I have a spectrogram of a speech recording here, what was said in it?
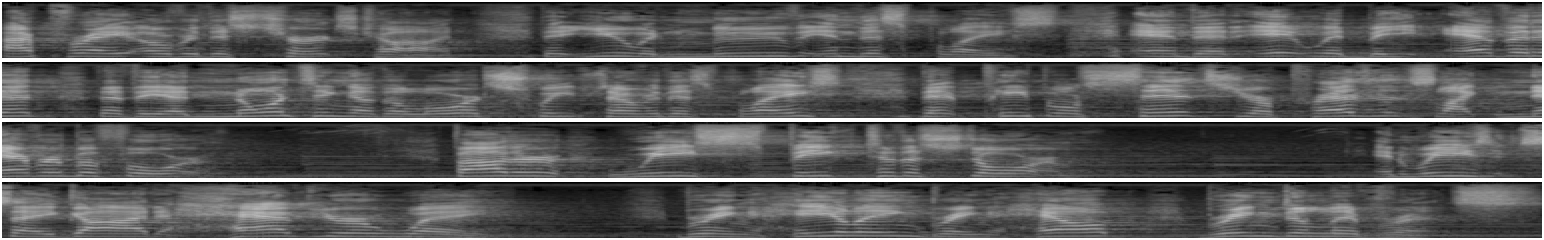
I pray over this church, God, that you would move in this place and that it would be evident that the anointing of the Lord sweeps over this place, that people sense your presence like never before. Father, we speak to the storm and we say, God, have your way bring healing, bring help, bring deliverance.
